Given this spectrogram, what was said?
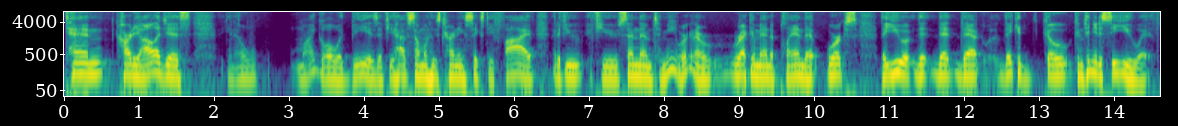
10 cardiologists, you know, my goal would be is if you have someone who's turning 65 that if you if you send them to me we're going to recommend a plan that works that you that, that that they could go continue to see you with.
